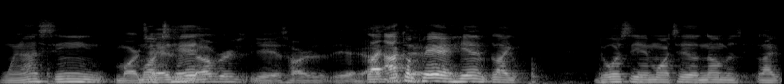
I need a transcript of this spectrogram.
when I seen Martez's Martez- numbers, yeah, it's hard yeah. like I, that. compare him like Dorsey and Martell numbers like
